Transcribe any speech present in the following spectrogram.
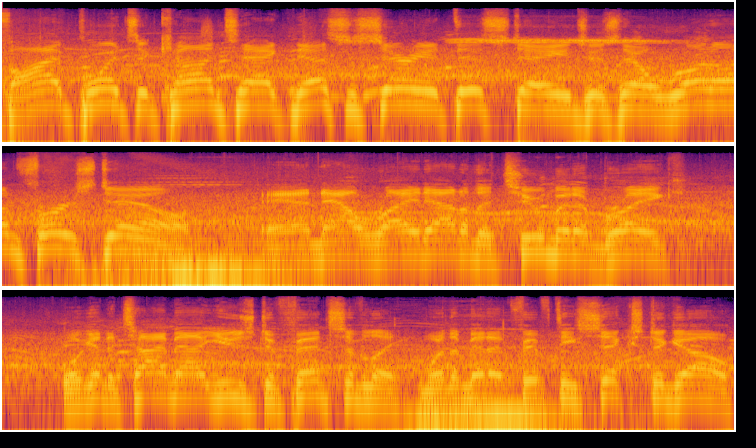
Five points of contact necessary at this stage as they'll run on first down. And now right out of the two-minute break, we'll get a timeout used defensively with a minute 56 to go.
